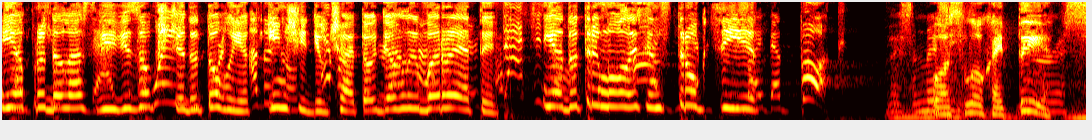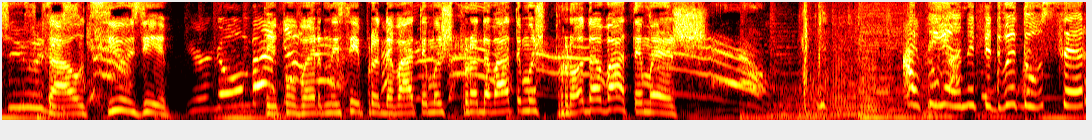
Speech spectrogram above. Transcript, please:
Я продала свій візок ще до того, як інші дівчата одягли берети. Я дотримувалась інструкції. Послухай, ти, скаут Сюзі. Ти повернешся і продаватимеш, продаватимеш, продаватимеш. Я не підведу, сер.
